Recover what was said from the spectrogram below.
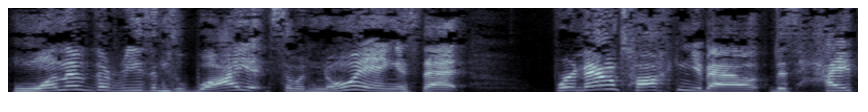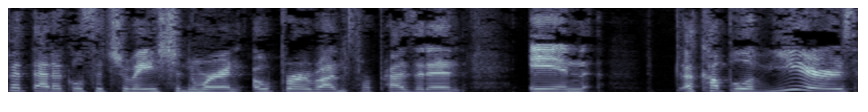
one of the reasons why it's so annoying is that we're now talking about this hypothetical situation where an Oprah runs for president in a couple of years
